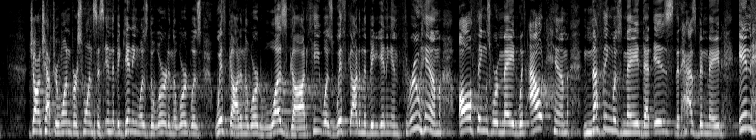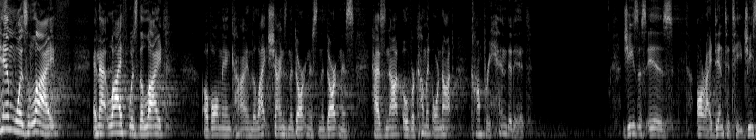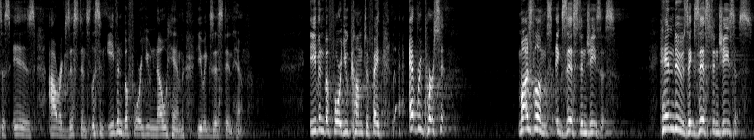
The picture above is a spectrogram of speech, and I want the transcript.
John chapter 1, verse 1 says, In the beginning was the Word, and the Word was with God, and the Word was God. He was with God in the beginning, and through Him all things were made. Without Him, nothing was made that is, that has been made. In Him was life, and that life was the light of all mankind. The light shines in the darkness, and the darkness has not overcome it or not comprehended it. Jesus is our identity. Jesus is our existence. Listen, even before you know him, you exist in him. Even before you come to faith, every person, Muslims exist in Jesus, Hindus exist in Jesus.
